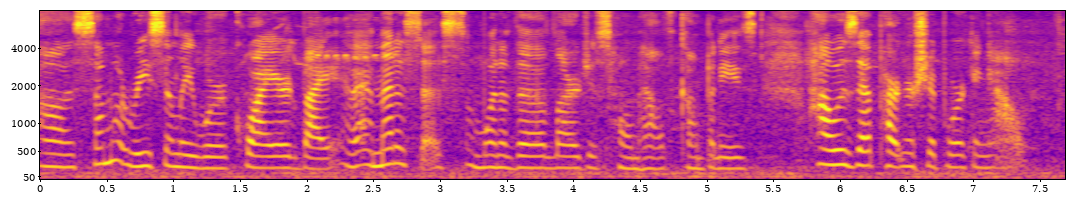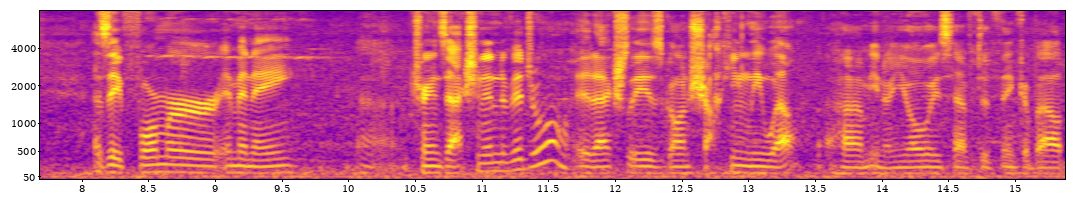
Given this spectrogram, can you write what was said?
uh, somewhat recently were acquired by Amedisys, one of the largest home health companies. How is that partnership working out? As a former M&A uh, transaction individual, it actually has gone shockingly well. Um, you know, you always have to think about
